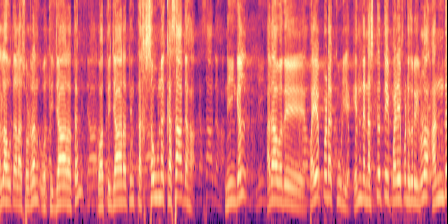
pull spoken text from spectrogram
அல்லாஹு தாலா சொல்றான் ஒ திஜாரத்தன் ஒ திஜாரத்தின் தக்ஷவுன கசாதகா நீங்கள் அதாவது பயப்படக்கூடிய எந்த நஷ்டத்தை பயப்படுகிறீர்களோ அந்த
